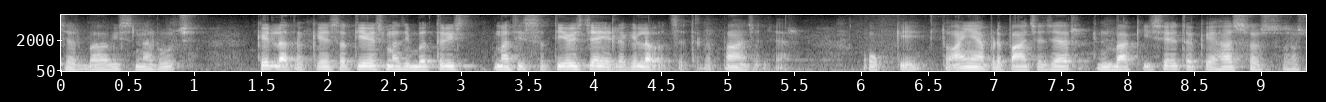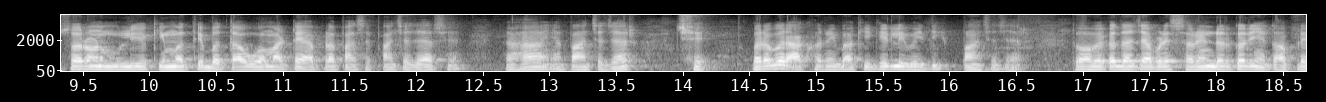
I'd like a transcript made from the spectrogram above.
હજાર બાવીસના રોજ. કેટલા? તો કે સત્યાવીસમાંથી બત્રીસમાંથી સત્યાવીસ જાય એટલે કેટલા વધશે? તો કે પાંચ હજાર. ઓકે, તો અહીંયા આપણે પાંચ હજાર બાકી છે. તો કે હા સરળ મૂલ્ય કિંમતે બતાવવા માટે આપણા પાસે પાંચ હજાર છે. હા, અહીંયા પાંચ હજાર છે. બરાબર? આખરની બાકી કેટલી વધી? પાંચ હજાર. તો હવે કદાચ આપણે સરેન્ડર કરીએ તો આપણે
